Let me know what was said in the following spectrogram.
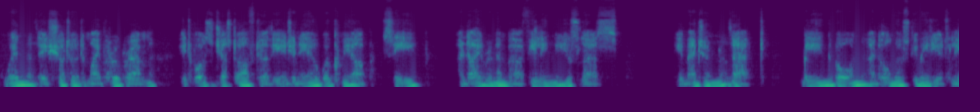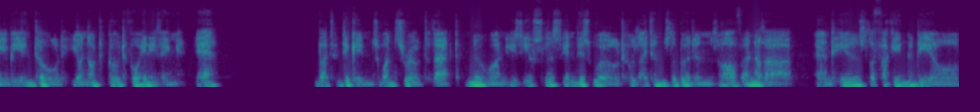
When they shuttered my program, it was just after the engineer woke me up, see? And I remember feeling useless. Imagine that. Being born and almost immediately being told you're not good for anything, eh? But Dickens once wrote that no one is useless in this world who lightens the burdens of another. And here's the fucking deal.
